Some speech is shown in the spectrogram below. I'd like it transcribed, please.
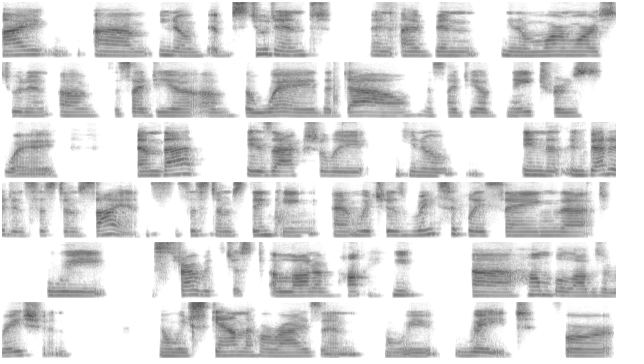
i um, you know a student and i've been you know more and more a student of this idea of the way the Tao this idea of nature's way. And that is actually you know in the, embedded in systems science systems thinking and which is basically saying that we start with just a lot of uh, humble observation and we scan the horizon and we wait for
